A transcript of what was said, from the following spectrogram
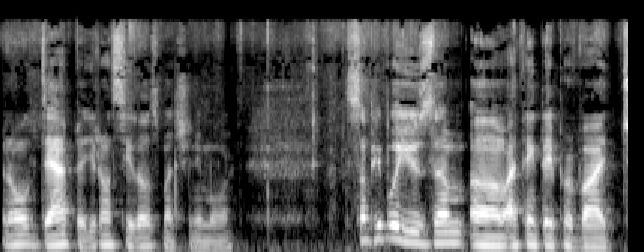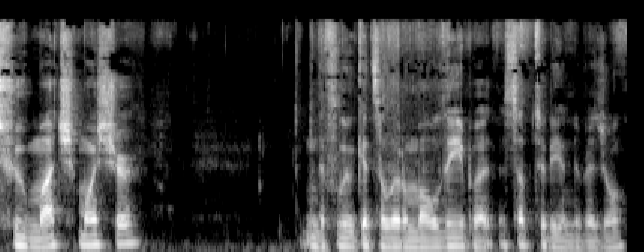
An old Dampit. You don't see those much anymore. Some people use them. Um, I think they provide too much moisture. And the fluid gets a little moldy, but it's up to the individual.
